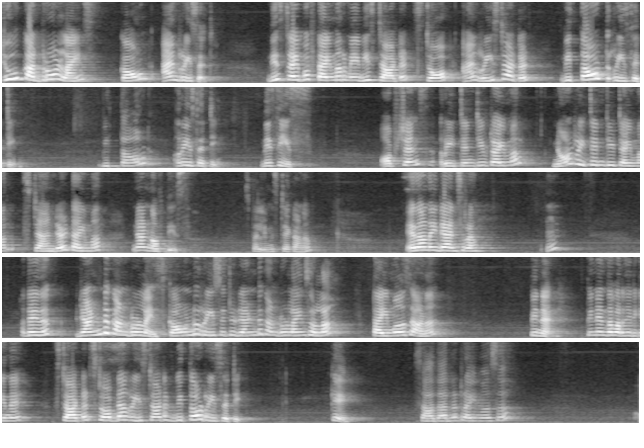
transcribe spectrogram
two control lines count and reset this type of timer may be started stopped and restarted without resetting without resetting. This is options retentive timer non retentive timer standard timer none of these spelling mistake ആണ്. ഏതാണ് ഇതിന്റെ answer അതായത് രണ്ട് control lines count reset രണ്ട് control lines ഉള്ള timers ആണ്. പിന്നെ പിന്നെ എന്താ പറഞ്ഞിരിക്കുന്നത് started stopped and restarted without resetting okay സാധാരണ ടൈമേഴ്സ്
